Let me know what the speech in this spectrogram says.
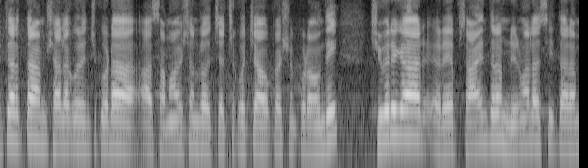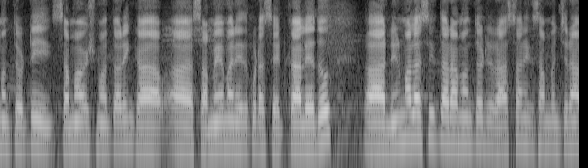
ఇతరత్ర అంశాల గురించి కూడా ఆ సమావేశంలో చర్చకొచ్చే అవకాశం కూడా ఉంది. చివరిగా రేపు సాయంత్రం నిర్మలా సీతారామన్ తోటి సమావేశం అవుతారు. ఇంకా సమయం అనేది కూడా సెట్ కాలేదు. ఆ, నిర్మలా సీతారామన్ తోటి రాష్ట్రానికి సంబంధించిన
